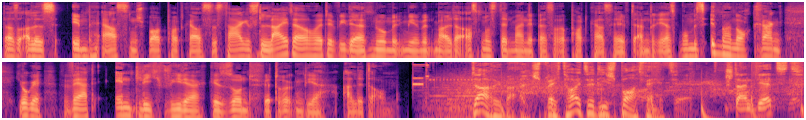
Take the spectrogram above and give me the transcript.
Das alles im ersten Sportpodcast des Tages. Leider heute wieder nur mit mir, mit Malte Asmus, denn meine bessere Podcast-Hälfte, Andreas Mumm, ist immer noch krank. Junge, werd endlich wieder gesund. Wir drücken dir alle Daumen. Darüber spricht heute die Sportwelt. Stand jetzt.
